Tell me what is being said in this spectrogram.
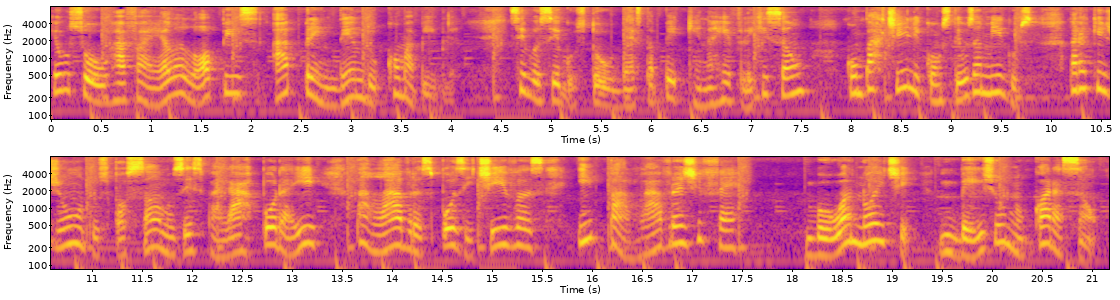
Eu sou Rafaela Lopes, aprendendo com a Bíblia. Se você gostou desta pequena reflexão, compartilhe com os teus amigos, para que juntos possamos espalhar por aí palavras positivas e palavras de fé. Boa noite, beijo no coração.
